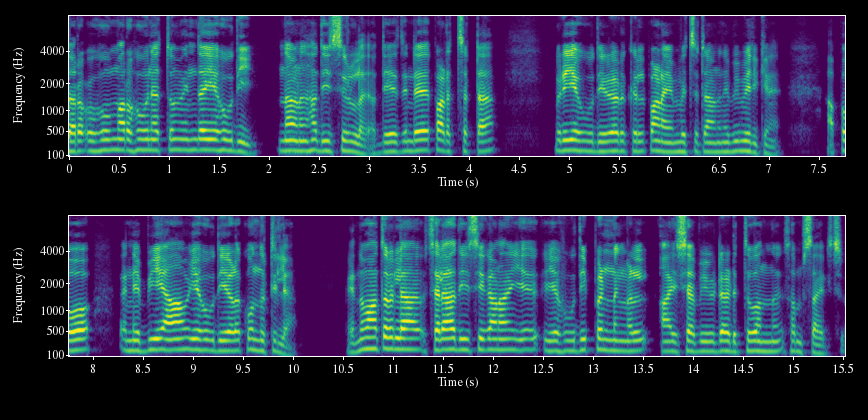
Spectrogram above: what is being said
ദർഹും അർഹൂനത്തും എന്ത യഹൂദി എന്നാണ് ഹദീസുള്ളത്. അദ്ദേഹത്തിന്റെ പടച്ചട്ട ഒരു യഹൂദിയുടെ അടുക്കൽ പണയം വെച്ചിട്ടാണ് നബി മരിക്കുന്നത് അപ്പോൾ നബി ആ യഹൂദികളെ കൊന്നിട്ടില്ല. എന്ന് മാത്രമല്ല ചില ഹദീസി കാണാൻ യഹൂദി പെണ്ണുങ്ങൾ ആയിഷബിയുടെ അടുത്ത് വന്ന് സംസാരിച്ചു.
